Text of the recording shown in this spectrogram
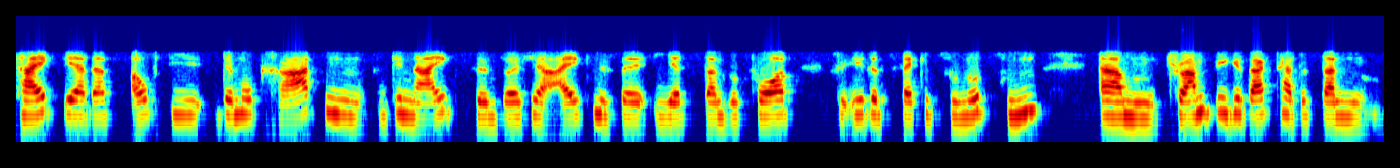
zeigt ja, dass auch die Demokraten geneigt sind, solche Ereignisse jetzt dann sofort für ihre Zwecke zu nutzen. Ähm, Trump, wie gesagt, hat es dann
